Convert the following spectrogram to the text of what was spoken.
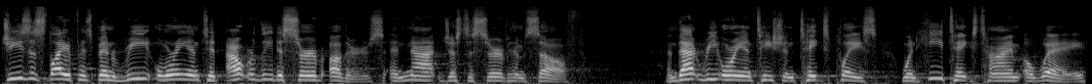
Jesus' life has been reoriented outwardly to serve others and not just to serve himself. And that reorientation takes place when he takes time away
